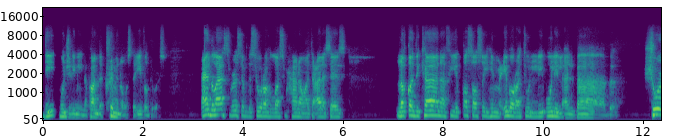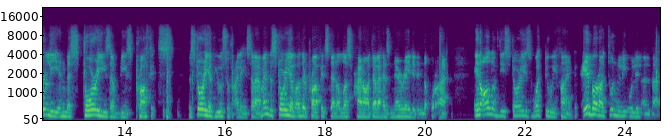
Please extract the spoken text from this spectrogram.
the mujrimeen, upon the criminals, the evildoers. And the last verse of the surah, Allah subhanahu wa ta'ala says, لقد كان في قصصهم عبرة لأولي الألباب Surely in the stories of these prophets, the story of Yusuf alayhi salam and the story of other prophets that Allah subhanahu wa ta'ala has narrated in the Quran. In all of these stories, what do we find? عبرة لأولي الألباب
